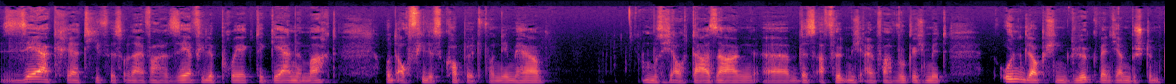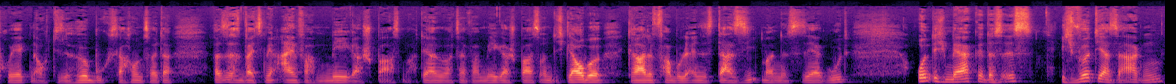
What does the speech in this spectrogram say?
sehr kreativ ist und einfach sehr viele Projekte gerne macht und auch vieles koppelt. Von dem her muss ich auch da sagen, äh, das erfüllt mich einfach wirklich mit unglaublichem Glück, wenn ich an bestimmten Projekten auch diese Hörbuchsache und so weiter, weil es mir einfach mega Spaß macht. Ja, mir macht es einfach mega Spaß und ich glaube, gerade Fabulensis, da sieht man es sehr gut. Und ich merke, das ist, ich würde ja sagen,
